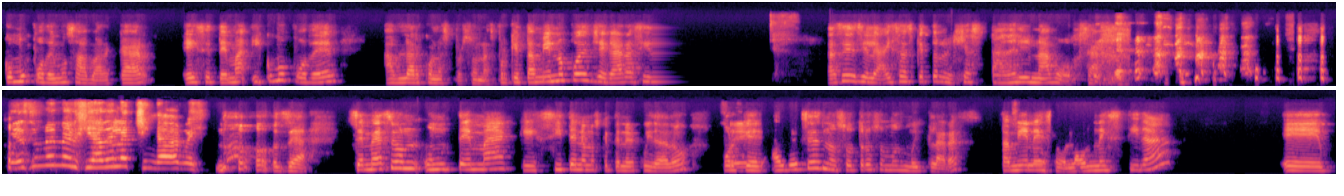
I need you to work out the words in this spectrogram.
cómo podemos abarcar ese tema y cómo poder hablar con las personas, porque también no puedes llegar así, así decirle, ay, ¿sabes qué? Tu energía está del nabo, o sea. Es una energía de la chingada, güey. No, o sea, se me hace un, un tema que sí tenemos que tener cuidado, porque a veces nosotros somos muy claras. También eso, la honestidad, eh,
